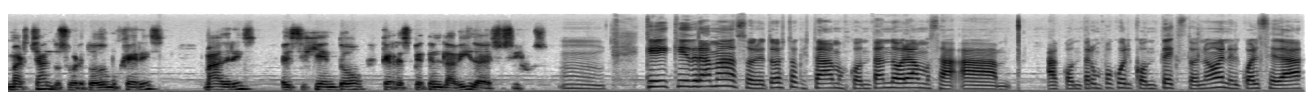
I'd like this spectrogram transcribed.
marchando sobre todo mujeres, madres, exigiendo que respeten la vida de sus hijos. Mm. ¿Qué, drama, sobre todo esto que estábamos contando, ahora vamos a contar un poco el contexto ¿no? en el cual se da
